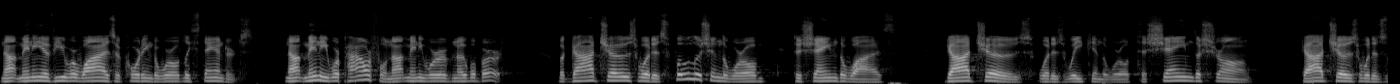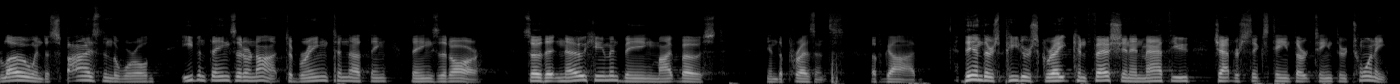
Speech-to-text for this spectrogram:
Not many of you were wise according to worldly standards. Not many were powerful, not many were of noble birth. But God chose what is foolish in the world to shame the wise. God chose what is weak in the world to shame the strong. God chose what is low and despised in the world, even things that are not, to bring to nothing things that are, so that no human being might boast in the presence of God. Then there's Peter's great confession in Matthew chapter 16, 13 through 20.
